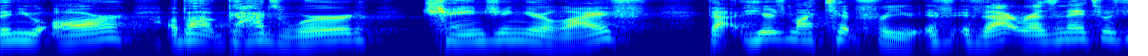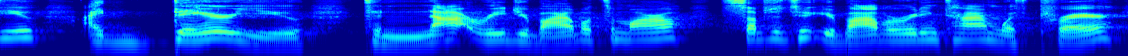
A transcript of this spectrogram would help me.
than you are about God's word changing your life that here's my tip for you. If, if that resonates with you, I dare you to not read your Bible tomorrow, substitute your Bible reading time with prayer,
